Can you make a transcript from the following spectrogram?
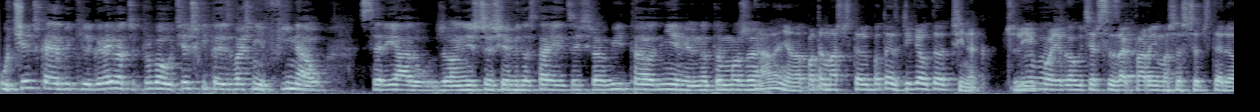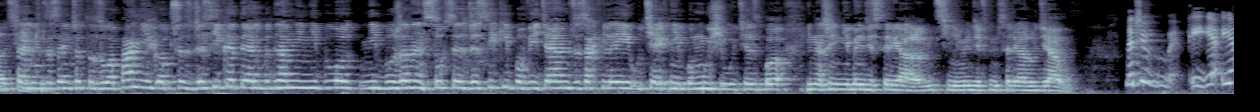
ucieczka jakby Kilgrave'a, czy próba ucieczki to jest właśnie finał serialu, że on jeszcze się wydostaje i coś robi, to nie wiem, no to może... No, ale nie, no potem masz cztery, bo to jest dziewiąty odcinek, czyli no po jego ucieczce z akwarium masz jeszcze cztery odcinki. Tak, więc zasadniczo to złapanie go przez Jessica to jakby dla mnie nie było, nie był żaden sukces Jessiki, bo wiedziałem, że za chwilę jej ucieknie, bo musi uciec, bo inaczej nie będzie serialu, nic się nie będzie w tym serialu działo. Znaczy, ja, ja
